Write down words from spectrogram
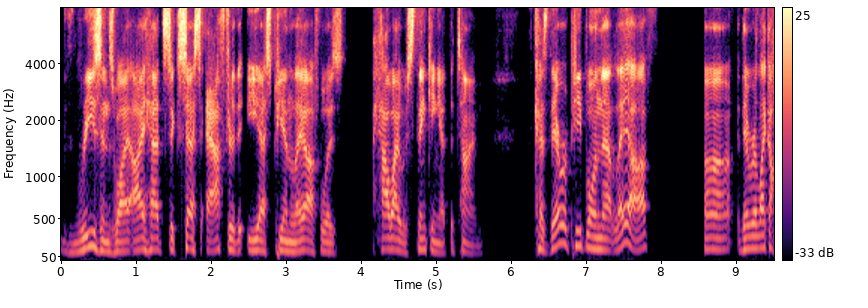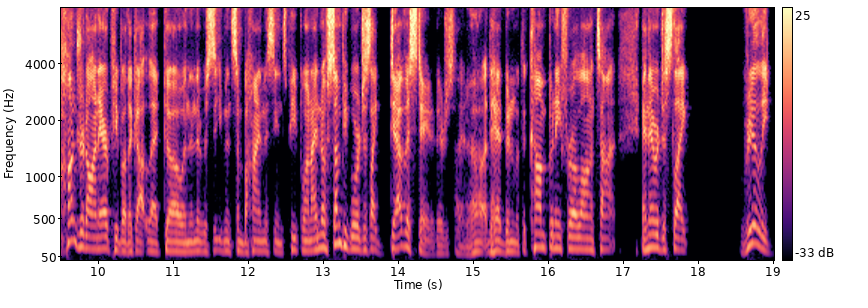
reasons why I had success after the ESPN layoff was how I was thinking at the time, because there were people in that layoff. Uh, there were like a hundred on-air people that got let go, and then there was even some behind-the-scenes people. And I know some people were just like devastated. They're just like, oh, they had been with the company for a long time, and they were just like really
